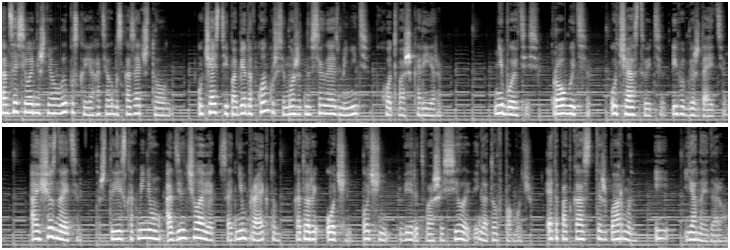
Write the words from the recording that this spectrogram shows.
Конце сегодняшнего выпуска я хотела бы сказать, что участие и победа в конкурсе может навсегда изменить ход вашей карьеры. Не бойтесь, пробуйте, участвуйте и побеждайте. А еще знайте, что есть как минимум один человек с одним проектом, который очень-очень верит в ваши силы и готов помочь. Это подкаст «Ты ж бармен» и я Найдарова.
